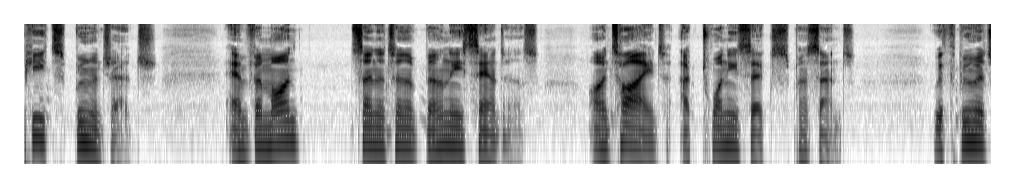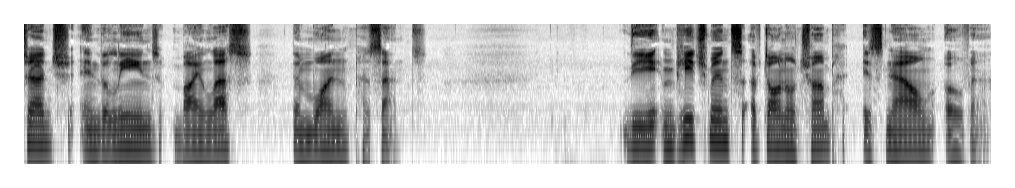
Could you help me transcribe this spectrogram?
Pete Buttigieg and Vermont Senator Bernie Sanders are tied at 26%, with Buttigieg in the lead by less than 1%. The impeachment of Donald Trump is now over.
